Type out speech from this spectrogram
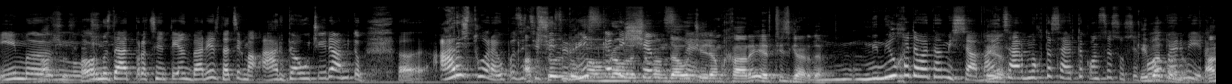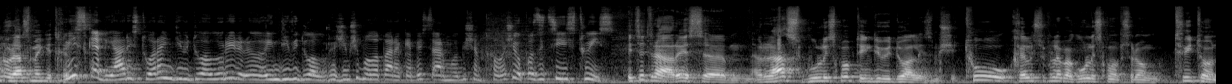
იმ 50%-იან ბარიერს, ნაწილმა არ დაუჭირა, ამიტომ არის თუ არა ოპოზიციის რისკების შემცველი დაუჭირა მხარი ერთის გარდა. მიუხედავად ამისა, მაინც არ მოხდა საერთო კონსენსუსი, ხო, ფერმიერა. ანუ რას მეკითხები? რისკები არის თუ არა ინდივიდუალური ინდივიდუალურ რეჟიმში მოლაპარაკების წარმოების შემთხვევაში ოპოზიციისთვის? იცით რა არის? რას გულისხმობთ ინდივიდუალიზმში? თუ ხელისუფლება გულისხმობს რომ თვითონ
